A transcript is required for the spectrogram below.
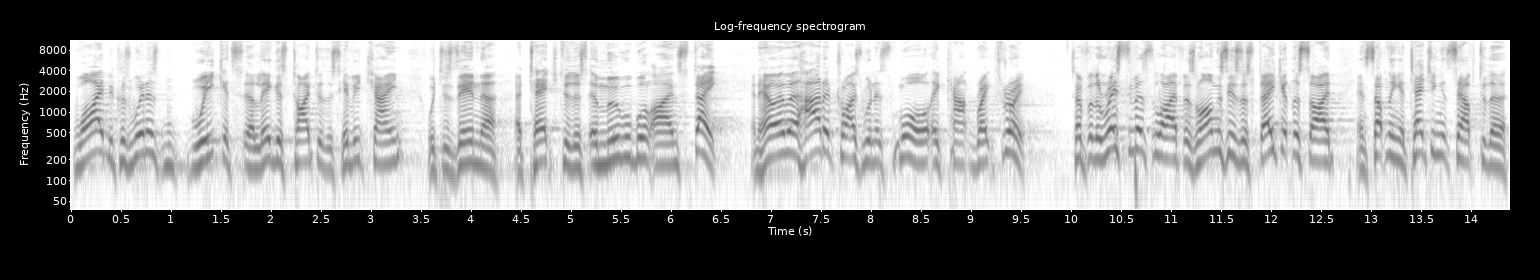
Why? Because when it's weak, its leg is tied to this heavy chain, which is then uh, attached to this immovable iron stake. And however hard it tries when it's small, it can't break through. So, for the rest of its life, as long as there's a stake at the side and something attaching itself to the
